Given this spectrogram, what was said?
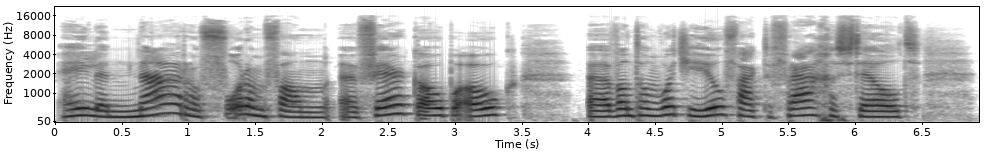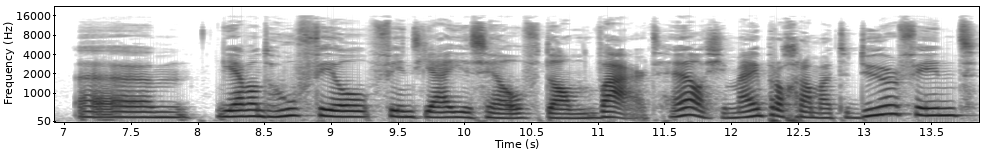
hele nare vorm van uh, verkopen ook. Uh, want dan wordt je heel vaak de vraag gesteld. Um, ja, want hoeveel vind jij jezelf dan waard? Als je mijn programma te duur vindt,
